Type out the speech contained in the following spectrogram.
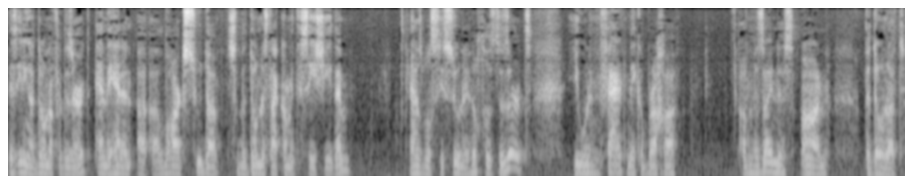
is eating a donut for dessert, and they had an, a, a large suda, so the donut's not coming to satiate them as we'll see soon in Hilchos desserts, you would in fact make a bracha of mezainis on the donut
